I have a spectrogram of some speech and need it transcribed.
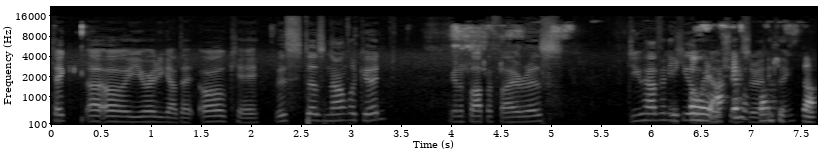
Take, uh, oh, you already got that. Okay, this does not look good. I'm gonna pop a fire res. Do you have any heal oh wait, I have potions a or bunch anything? of stuff.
